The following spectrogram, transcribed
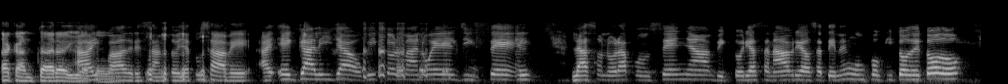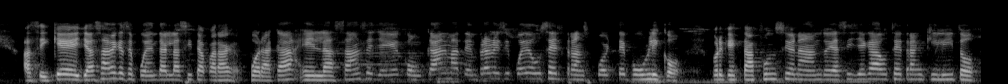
A cantar ahí. Ay, todo. Padre Santo, ya tú sabes. Es Galillao, Víctor Manuel, Giselle, la Sonora Ponceña, Victoria Sanabria, o sea, tienen un poquito de todo. Así que ya sabe que se pueden dar la cita para por acá en la Sanse, llegue con calma, temprano y si puede use el transporte público porque está funcionando y así llega usted tranquilito.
